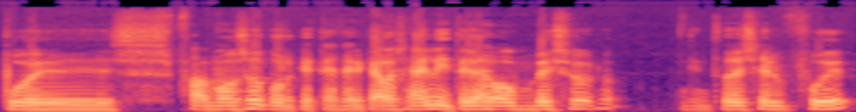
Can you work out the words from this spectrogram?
pues famoso porque te acercabas a él y te daba un beso, ¿no? Y entonces él fue,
